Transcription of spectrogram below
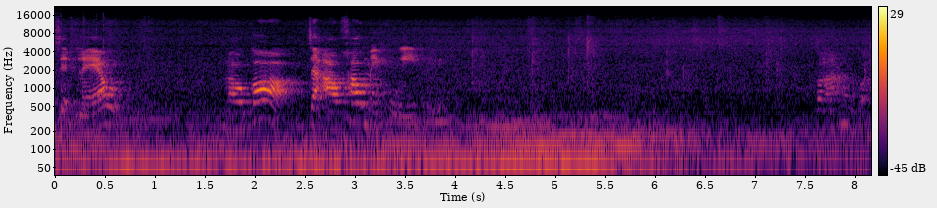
เสร็จแล้ว เราก็จะเอาเข้าไมโครเวฟเลยก็ล้างมือก่อน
